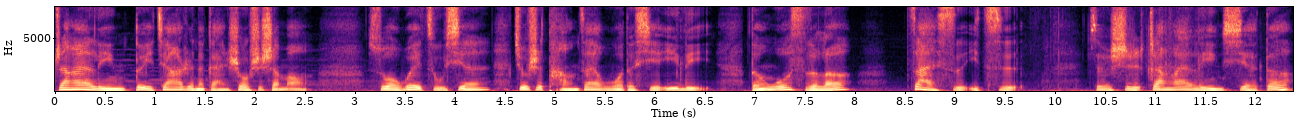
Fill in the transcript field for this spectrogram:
张爱玲对家人的感受是什么？所谓祖先，就是躺在我的血液里，等我死了，再死一次。这是张爱玲写的。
